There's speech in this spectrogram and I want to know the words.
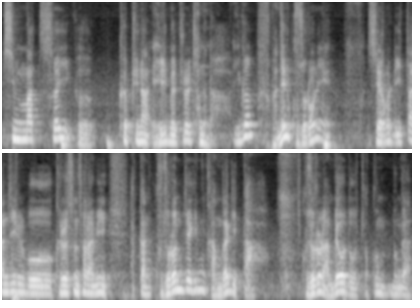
신맛의 그 커피나 에일 맥주를 찾는다. 이건 완전히 구조론이에요. 제가 볼 때 이 딴지일보 글을 쓴 사람이 약간 구조론적인 감각이 있다. 구조를 안 배워도 조금 뭔가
